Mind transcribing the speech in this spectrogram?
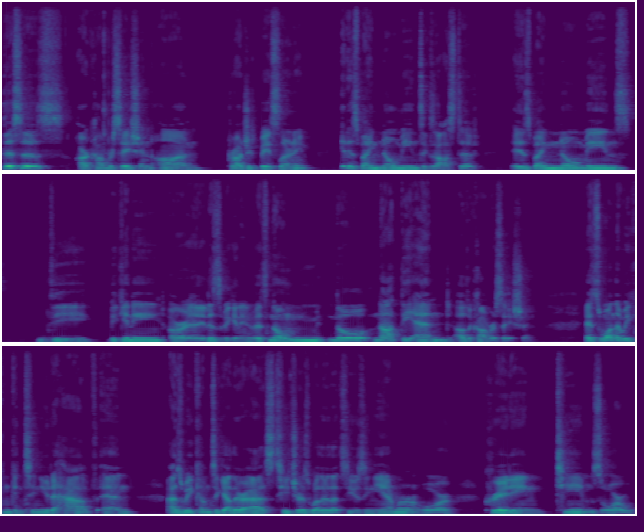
This is our conversation on project based learning. It is by no means exhaustive. It is by no means the beginning, or it is the beginning. It's no, no, not the end of the conversation. It's one that we can continue to have, and as we come together as teachers, whether that's using Yammer or creating teams or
